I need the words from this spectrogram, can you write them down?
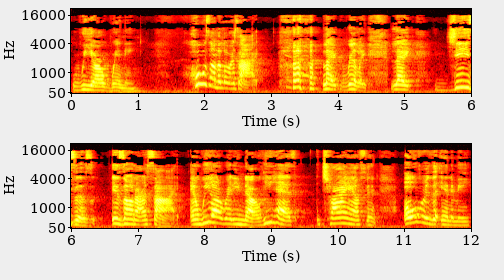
we are winning. Who's on the Lord's side? like really, like Jesus is on our side and we already know he has triumphant over the enemy.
